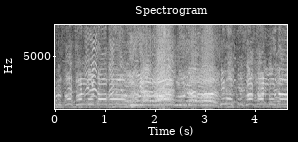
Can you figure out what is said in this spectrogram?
ਪ੍ਰਸ਼ਾਸਨ ਮੁਰਦਾਬਾਦ। ਮੁਰਦਾਬਾਦ ਮੁਰਦਾਬਾਦ। ਜ਼ਿਲ੍ਹਾ ਪ੍ਰਸ਼ਾਸਨ ਮੁਰਦਾਬਾਦ।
